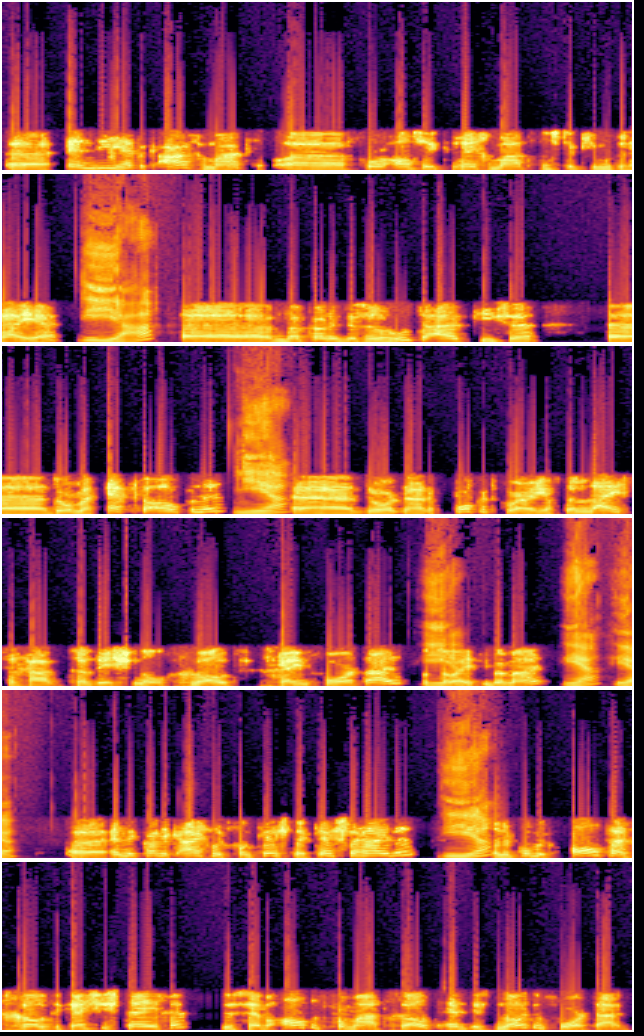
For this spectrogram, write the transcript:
Eh, en die heb ik aangemaakt eh, voor als ik regelmatig een stukje moet rijden. Ja. Eh, dan kan ik dus een route uitkiezen eh, door mijn app te openen. Ja. Eh, door naar de Pocket Query of de lijst te gaan. Traditional, groot, geen voortuin. Zo Ja. heet die bij mij. Ja. Ja. Eh, en dan kan ik eigenlijk van cache naar cache rijden. Ja. En dan kom ik altijd grote caches tegen. Dus ze hebben altijd formaat groot. En het is nooit een voortuin.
